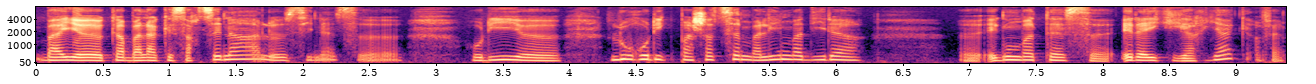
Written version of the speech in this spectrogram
bai uh, kabalak ezartzena, le zinez... Uh, hori uh, lur horik pasatzen balin badira uh, egun batez eraikigarriak, enfin,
